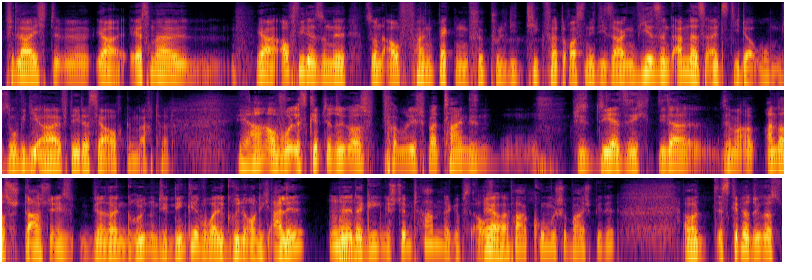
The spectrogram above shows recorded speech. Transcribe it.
vielleicht äh, ja erstmal ja auch wieder so eine so ein Auffangbecken für Politikverdrossene, die sagen, wir sind anders als die da oben, so wie die Mhm. AfD das ja auch gemacht hat. Ja, obwohl es gibt ja durchaus politische Parteien, die sind, die, die sich, die da, sag mal, anders darstellen. Ich bin ja dann Grün und die Linke, wobei die Grüne auch nicht alle äh, Mhm. dagegen gestimmt haben. Da gibt es auch Ja. ein paar komische Beispiele. Aber es gibt ja durchaus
